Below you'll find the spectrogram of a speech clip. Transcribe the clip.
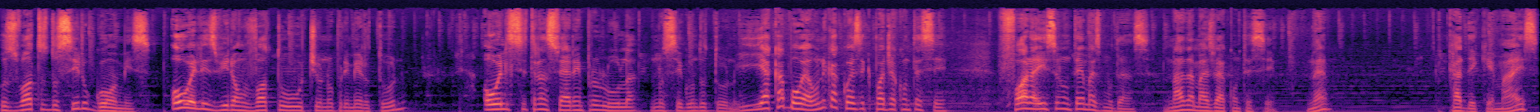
Os votos do Ciro Gomes, ou eles viram voto útil no primeiro turno, ou eles se transferem para o Lula no segundo turno. E acabou, é a única coisa que pode acontecer. Fora isso, não tem mais mudança. Nada mais vai acontecer, né? Cadê que mais?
